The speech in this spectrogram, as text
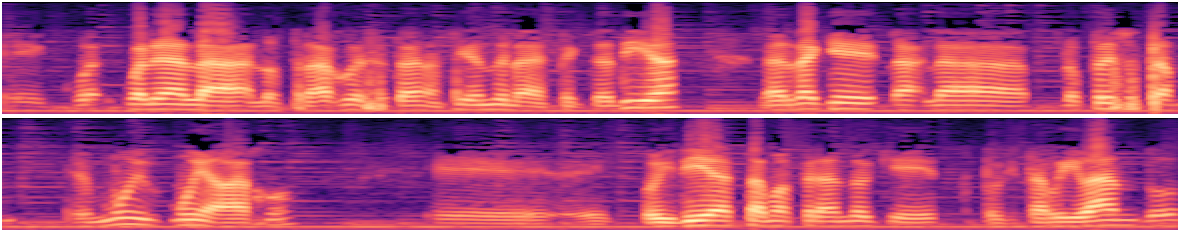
eh, cuáles cuál eran la, los trabajos que se estaban haciendo y las expectativas la verdad que la, la, los precios están muy muy abajo. Eh, hoy día estamos esperando que, porque está arribando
